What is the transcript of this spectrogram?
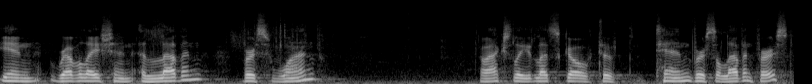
in Revelation 11, verse 1, oh, actually, let's go to 10, verse 11 first.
